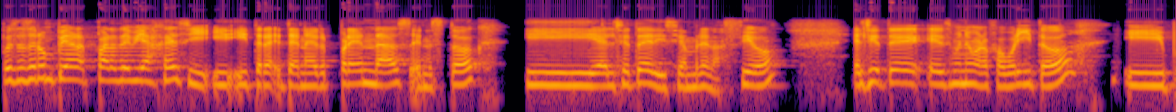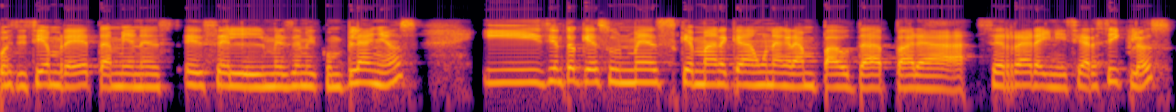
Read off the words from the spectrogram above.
pues hacer un par de viajes y, tener prendas en stock y el 7 de diciembre nació. El 7 es mi número favorito y pues diciembre también es, es el mes de mi cumpleaños y siento que es un mes que marca una gran pauta para cerrar e iniciar ciclos.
